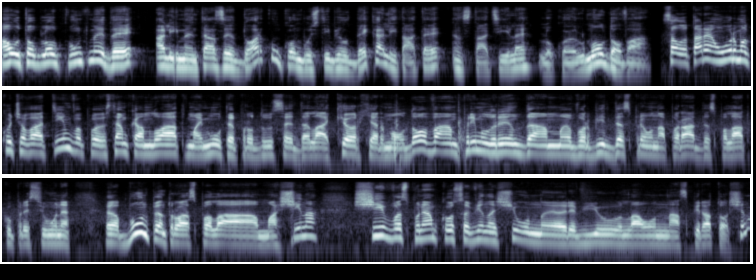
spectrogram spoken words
Autoblog.md alimentează doar cu combustibil de calitate în stațiile Lukoil Moldova. Salutare! În urmă cu ceva timp vă povesteam că am luat mai multe produse de la Körcher Moldova. În primul rând am vorbit despre un aparat de spălat cu presiune uh, bun pentru a spăla mașina și vă spuneam că o să vină și un review la un aspirator. Și nu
